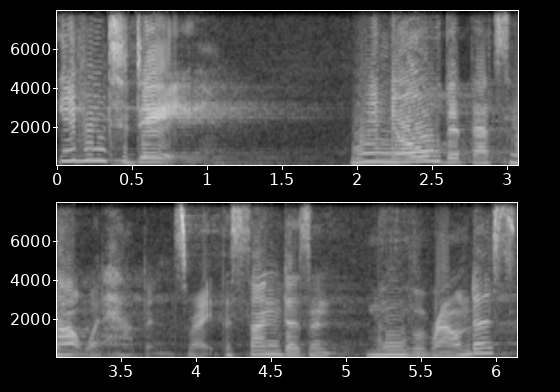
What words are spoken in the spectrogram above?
Even today, we know that that's not what happens, right? The sun doesn't move around us,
